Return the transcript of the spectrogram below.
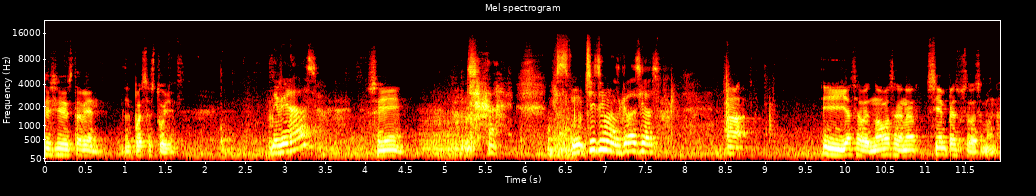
Sí, sí, está bien. El puesto es tuyo. ¿De veras? Sí. Pues, muchísimas gracias. Ah, y ya sabes, no vas a ganar 100 pesos a la semana.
